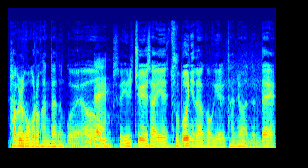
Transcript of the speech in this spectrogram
밥을 먹으러 간다는 거예요. 네. 그래서 일주일 사이에 두 번이나 거기를 다녀왔는데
